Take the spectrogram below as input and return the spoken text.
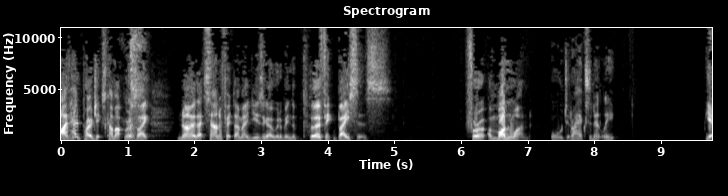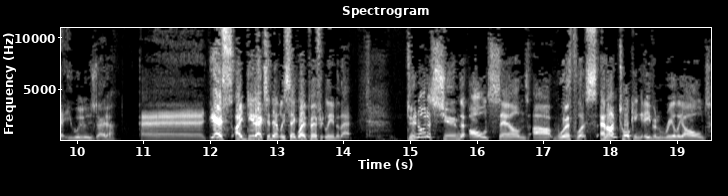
I've had projects come up where it's like, no, that sound effect I made years ago would have been the perfect basis for a, a modern one. Oh, did I accidentally? Yeah, you will lose data. And yes, I did accidentally segue perfectly into that. Do not assume that old sounds are worthless. And I'm talking even really old,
